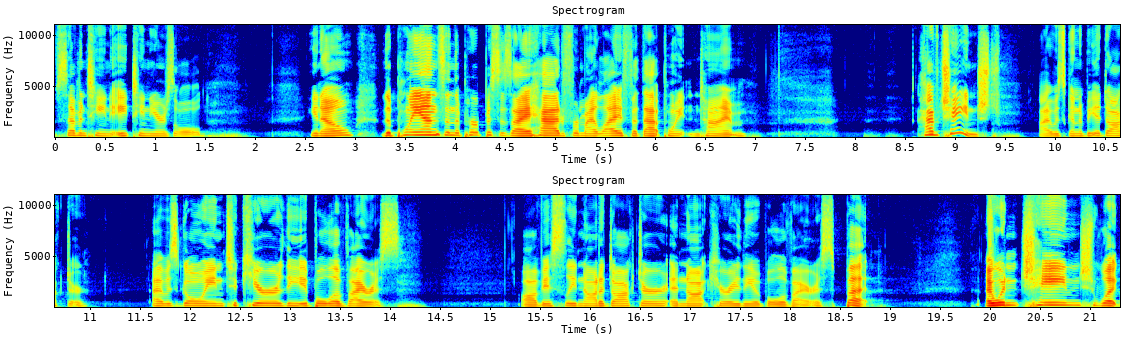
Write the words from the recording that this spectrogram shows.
17, 18 years old. You know, the plans and the purposes I had for my life at that point in time have changed. I was going to be a doctor. I was going to cure the Ebola virus. Obviously, not a doctor and not curing the Ebola virus, but I wouldn't change what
